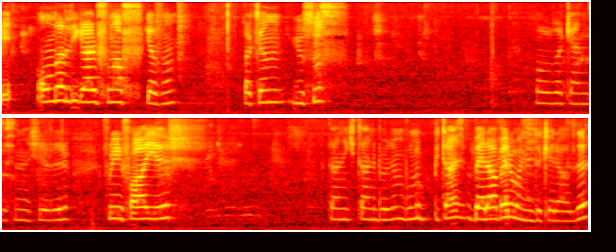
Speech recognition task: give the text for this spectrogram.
bir onda Liger FNAF yazın. Bakın Yusuf Orada kendisinin şeyleri Free Fire bir tane iki tane bölüm. Bunu bir tanesi beraber oynadık herhalde.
